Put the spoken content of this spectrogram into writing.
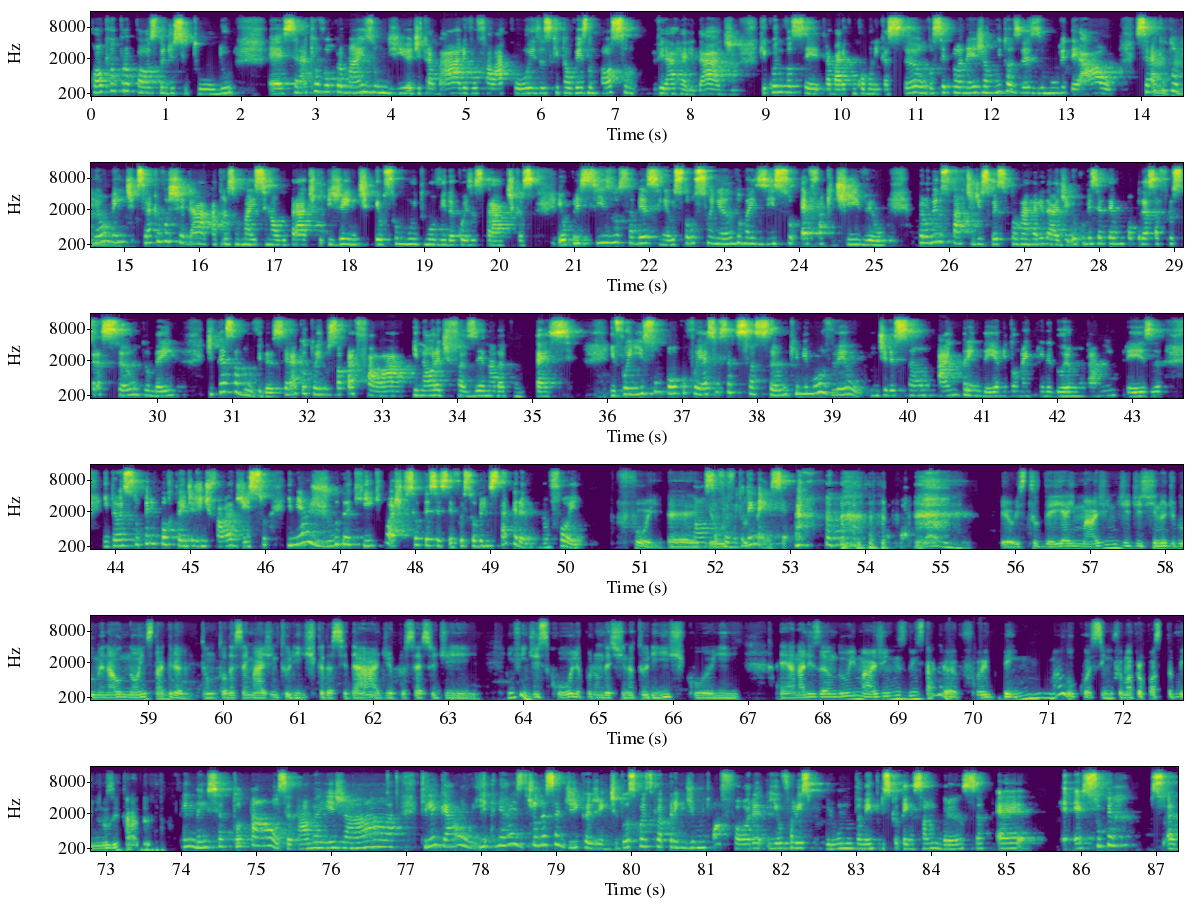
Qual que é o propósito disso tudo? É, será que eu vou para mais um dia de trabalho, vou falar coisas que talvez não possam virar realidade, que quando você trabalha com comunicação, você planeja muitas vezes o mundo ideal. Será que eu estou uhum. realmente, será que eu vou chegar a transformar isso em algo prático? E gente, eu sou muito movida a coisas práticas. Eu preciso saber assim, eu estou sonhando, mas isso é factível. Pelo menos parte disso vai se tornar realidade. Eu comecei a ter um pouco dessa frustração também de ter essa dúvida. Será que eu estou indo só para falar e na hora de fazer nada acontece? E foi isso um pouco, foi essa insatisfação que me moveu em direção a empreender, a me tornar empreendedora, a montar a minha empresa. Então é super importante a gente falar disso e me ajuda aqui, que eu acho que o seu TCC foi sobre Instagram, não foi? Foi. É, Nossa, foi muito tendência. eu estudei a imagem de destino de Blumenau no Instagram. Então, toda essa imagem turística da cidade, o processo de enfim, de escolha por um destino turístico e é, analisando imagens do Instagram. Foi bem maluco, assim, foi uma proposta bem inusitada. Tendência total, você tava aí já. Que legal! E, aliás, deixa eu dar essa dica, gente. Duas coisas que eu aprendi muito lá fora, e eu falei isso pro Bruno também, por isso que eu tenho essa lembrança. É, é super é,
